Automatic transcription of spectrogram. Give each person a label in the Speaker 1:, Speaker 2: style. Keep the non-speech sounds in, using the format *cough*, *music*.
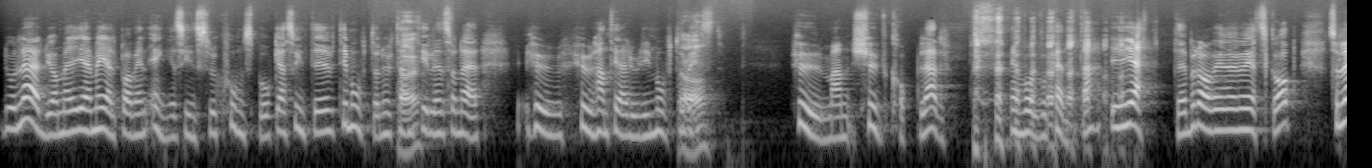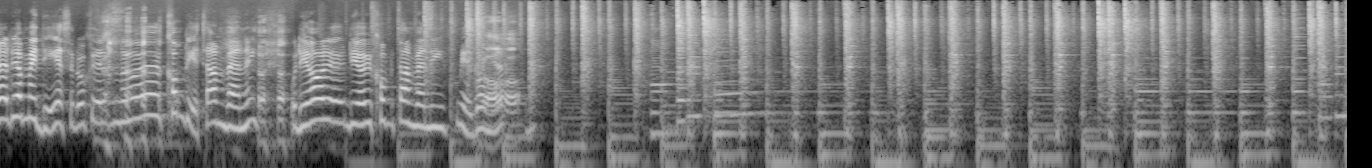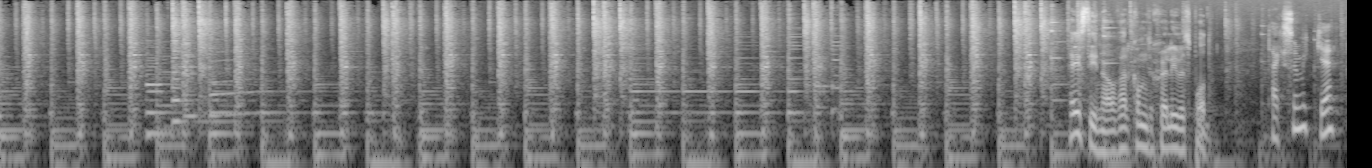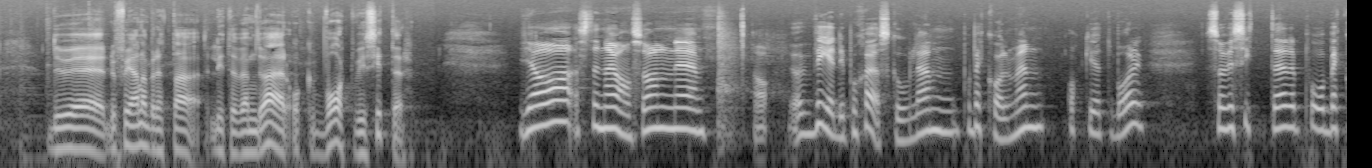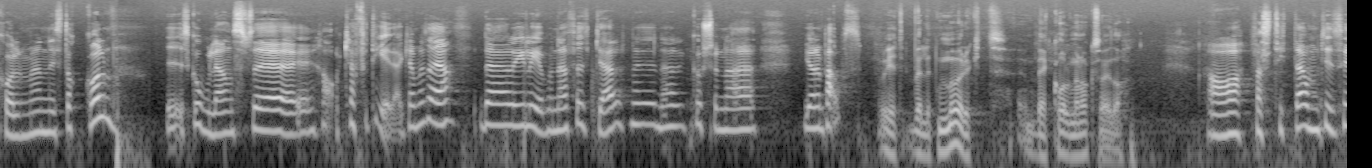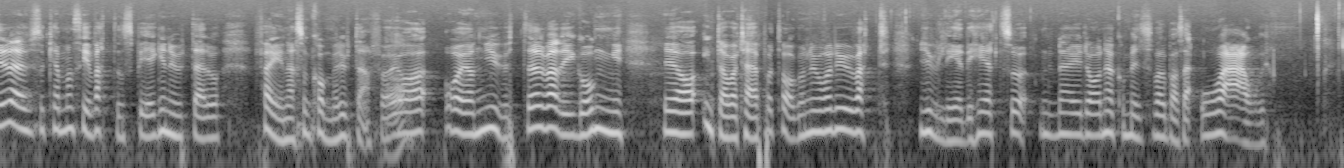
Speaker 1: Då lärde jag mig med hjälp av en engelsk instruktionsbok, alltså inte till motorn utan
Speaker 2: Nej.
Speaker 1: till en sån där hur, hur hanterar du din motor
Speaker 2: Ja.
Speaker 1: bäst? Hur man tjuvkopplar en Volvo Penta. Jättebra vetskap. Så lärde jag mig det, så då, då kom det till användning. Och det har, det har ju kommit till användning mer gånger.
Speaker 2: Ja, Hej Stina och välkommen till Sjölivets podd.
Speaker 1: Tack så mycket.
Speaker 2: Du, eh, du får gärna berätta lite vem du är och vart vi sitter.
Speaker 1: Ja, Stina Jansson, eh, ja, jag är VD på Sjöskolan på Bäckholmen och i Göteborg. Så vi sitter på Bäckholmen i Stockholm i skolans eh, ja, kafeteria kan man säga. Där eleverna fikar när, när kurserna gör en paus.
Speaker 2: Och i ett väldigt mörkt Bäckholmen också idag.
Speaker 1: Ja, fast titta om du ser där så kan man se vattenspegeln ut där och färgerna som kommer utanför. Jag, och jag njuter varje gång jag inte har varit här på ett tag. Och nu har det ju varit julledighet så när idag när jag kom hit så var det bara så här wow.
